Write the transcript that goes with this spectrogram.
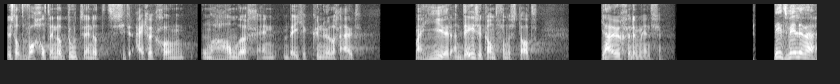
Dus dat waggelt en dat doet en dat ziet er eigenlijk gewoon onhandig en een beetje knullig uit. Maar hier, aan deze kant van de stad, juichen de mensen. Dit willen we.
